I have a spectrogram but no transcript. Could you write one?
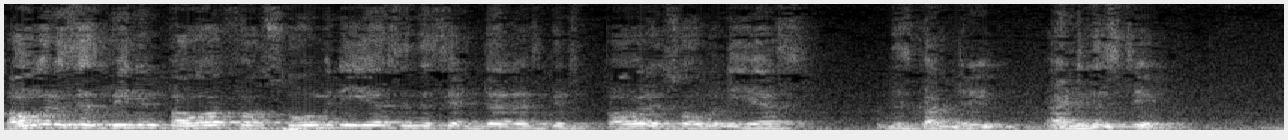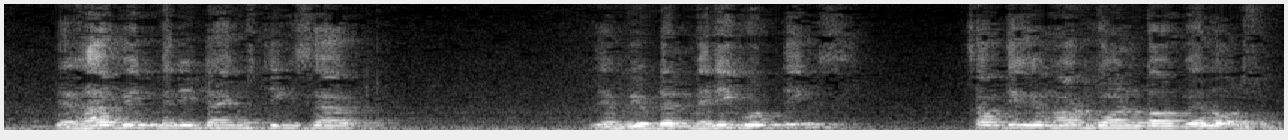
Congress has been in power for so many years in the center, has been in power in so many years in this country and in the state. There have been many times things have, we have done many good things, some things have not gone down well also.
